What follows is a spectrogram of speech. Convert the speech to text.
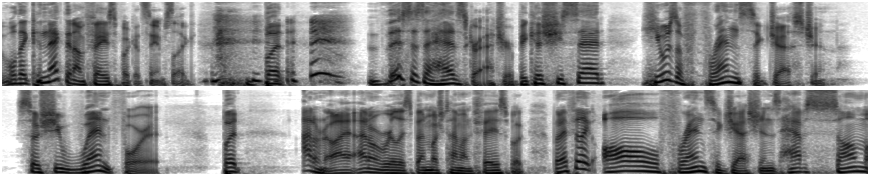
well, they connected on Facebook, it seems like. But this is a head scratcher because she said he was a friend's suggestion. So she went for it. But I don't know. I, I don't really spend much time on Facebook, but I feel like all friend suggestions have some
